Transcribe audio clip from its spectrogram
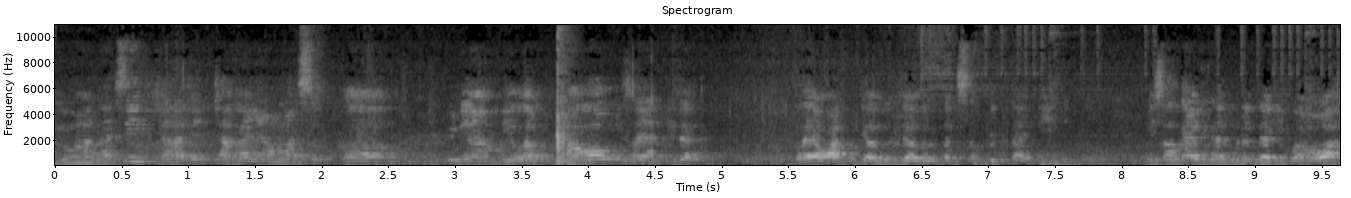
gimana sih cara caranya masuk ke dunia film kalau misalnya tidak lewat jalur-jalur tersebut tadi gitu. Misal kayak benar-benar dari bawah,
